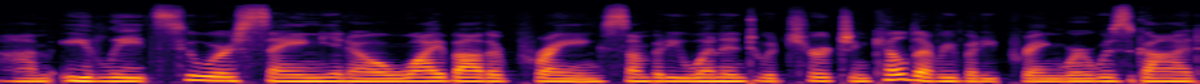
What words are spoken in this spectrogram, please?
um, elites who are saying, you know, why bother praying? Somebody went into a church and killed everybody praying. Where was God?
